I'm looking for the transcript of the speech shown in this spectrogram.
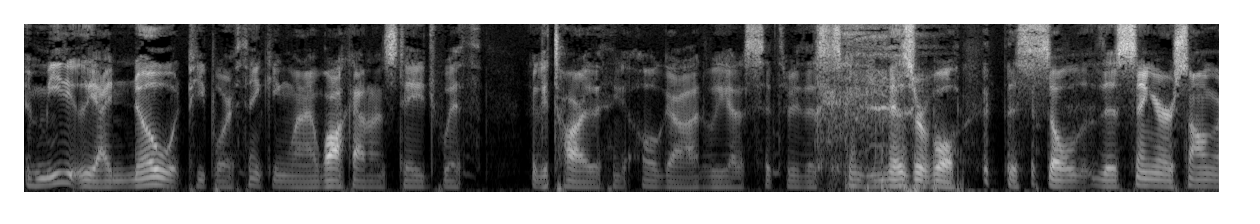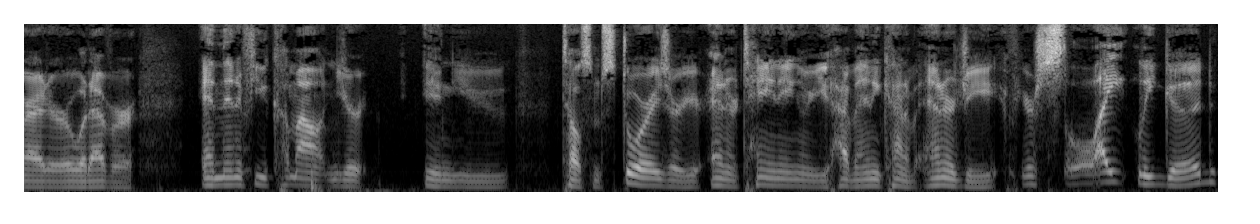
immediately I know what people are thinking when I walk out on stage with a guitar. They think, "Oh God, we got to sit through this. It's going to be miserable." this soul, this singer, songwriter, or whatever. And then if you come out and you're and you tell some stories, or you're entertaining, or you have any kind of energy, if you're slightly good,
